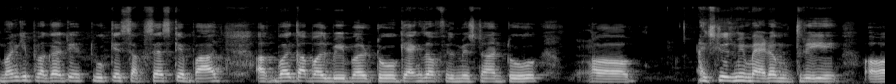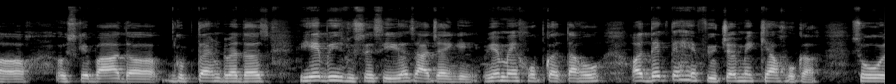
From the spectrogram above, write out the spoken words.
मन की प्रगति टू के सक्सेस के बाद अकबर का बल Birbal two gangs of Filmistaan two excuse me madam three उसके बाद गुप्ता एंड ब्रदर्स ये भी दूसरे सीरियल्स आ जाएँगे। ये मैं होप करता हूँ और देखते हैं फ्यूचर में क्या होगा। सो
